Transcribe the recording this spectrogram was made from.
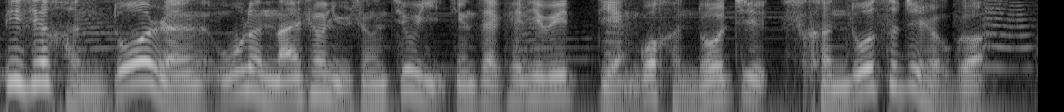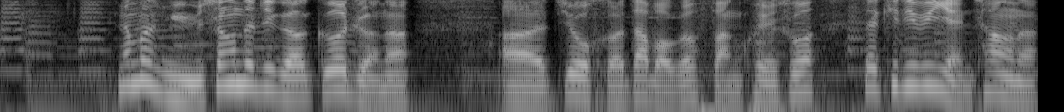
并且很多人无论男生女生就已经在 KTV 点过很多这很多次这首歌。那么女生的这个歌者呢，呃，就和大宝哥反馈说，在 KTV 演唱呢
